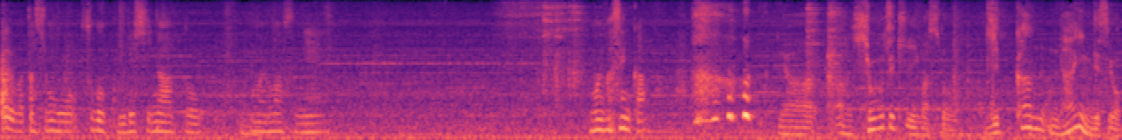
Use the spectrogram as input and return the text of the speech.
ぱり私もすごく嬉しいなと思いますね、思いませんか？いや正直言いますと実感ないんですよ。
